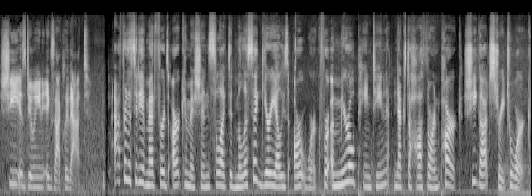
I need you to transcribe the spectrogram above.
she is doing exactly that after the City of Medford's Art Commission selected Melissa Guilieri's artwork for a mural painting next to Hawthorne Park, she got straight to work.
